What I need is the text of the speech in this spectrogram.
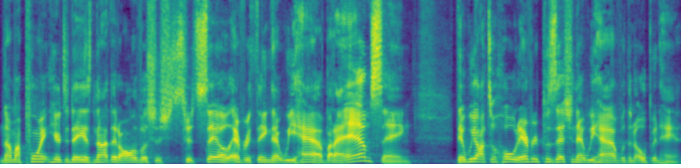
Now, my point here today is not that all of us should, sell everything that we have, but I am saying that we ought to hold every possession that we have with an open hand,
